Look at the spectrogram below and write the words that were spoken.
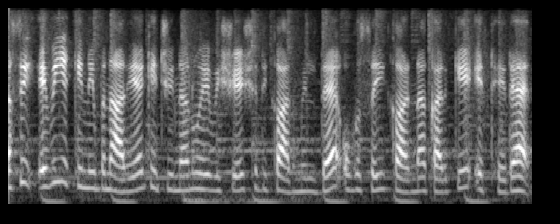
ਅਸੀਂ ਇਹ ਵੀ ਯਕੀਨੀ ਬਣਾ ਰਹੇ ਹਾਂ ਕਿ ਜਿਨ੍ਹਾਂ ਨੂੰ ਇਹ ਵਿਸ਼ੇਸ਼ ਅਧਿਕਾਰ ਮਿਲਦਾ ਹੈ, ਉਹ ਸਹੀ ਕਾਰਨਾਂ ਕਰਕੇ ਇੱਥੇ ਰਹਿਣ।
